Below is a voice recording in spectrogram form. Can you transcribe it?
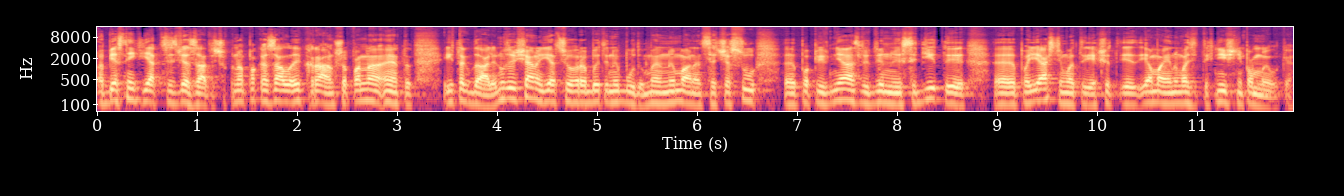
Об'ясніть, як це зв'язати, щоб вона показала екран, щоб вона этот, і так далі. Ну, звичайно, я цього робити не буду. У мене немає на це часу е, по півдня з людиною сидіти, е, пояснювати, якщо я маю на увазі технічні помилки.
